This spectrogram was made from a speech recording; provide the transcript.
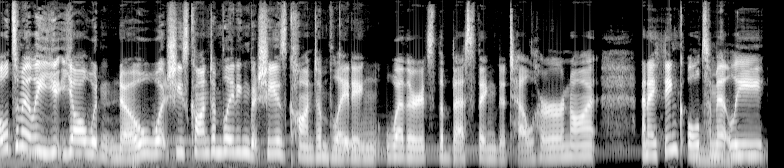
Ultimately, y- y'all wouldn't know what she's contemplating, but she is contemplating whether it's the best thing to tell her or not. And I think ultimately,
